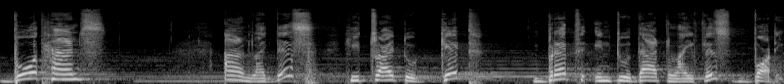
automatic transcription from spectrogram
both hands, and like this, he tried to get breath into that lifeless body.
